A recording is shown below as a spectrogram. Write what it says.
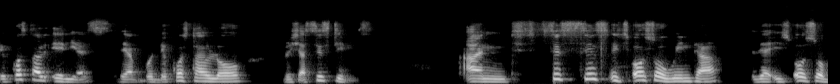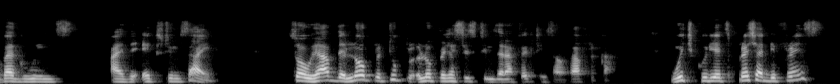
the coastal areas, they have got the coastal low pressure systems. And since, since it's also winter, there is also berg winds at the extreme side. So we have the low, two low pressure systems that are affecting South Africa, which creates pressure difference,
